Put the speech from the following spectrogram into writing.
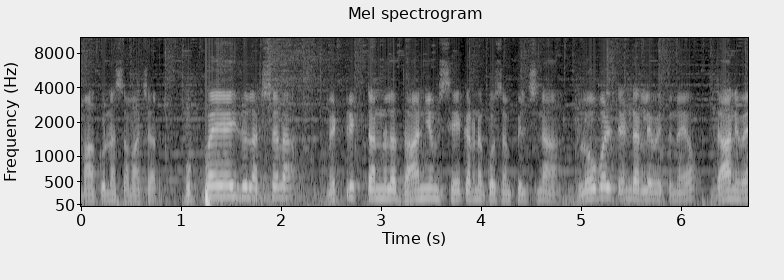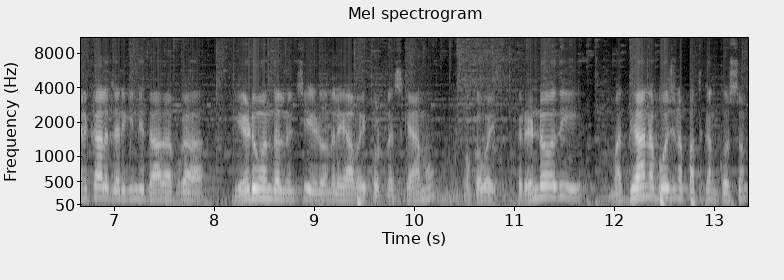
మాకున్న సమాచారం. ముప్పై ఐదు లక్షల మెట్రిక్ టన్నుల ధాన్యం సేకరణ కోసం పిలిచిన గ్లోబల్ టెండర్లు ఏవైతున్నాయో దాని వెనకాల జరిగింది దాదాపుగా ఏడు వందల నుంచి ఏడు వందల యాభై కోట్ల స్కాము. ఒకవైపు. రెండవది మధ్యాహ్న భోజన పథకం కోసం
